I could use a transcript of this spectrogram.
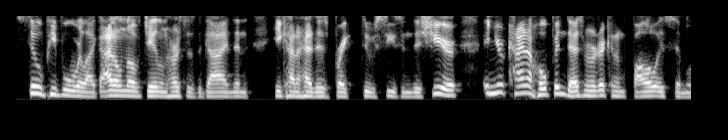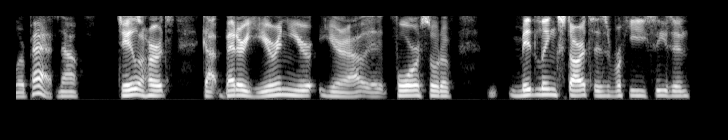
still people were like, I don't know if Jalen Hurts is the guy. And then he kind of had his breakthrough season this year. And you're kind of hoping Desmond Ridder can follow a similar path. Now, Jalen Hurts got better year in year year out. Uh, four sort of middling starts his rookie season,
